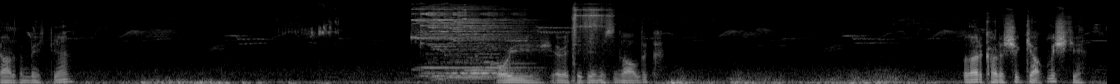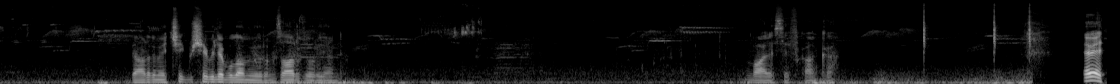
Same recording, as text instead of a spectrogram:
Yardım bekleyen. Oy, evet hediyemizi de aldık. Kadar karışık yapmış ki. Yardım edecek bir şey bile bulamıyorum. Zar zor yani. Maalesef kanka. Evet.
